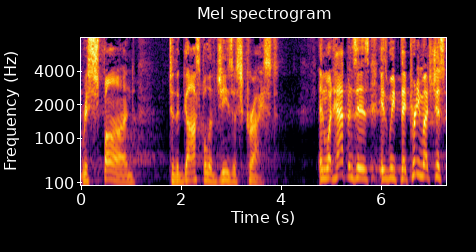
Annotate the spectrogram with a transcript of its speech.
respond to the gospel of Jesus Christ. And what happens is, is we, they pretty much just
